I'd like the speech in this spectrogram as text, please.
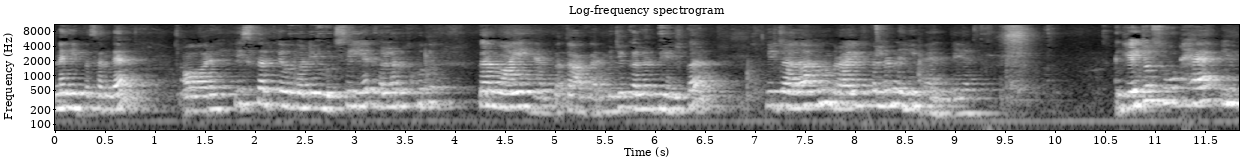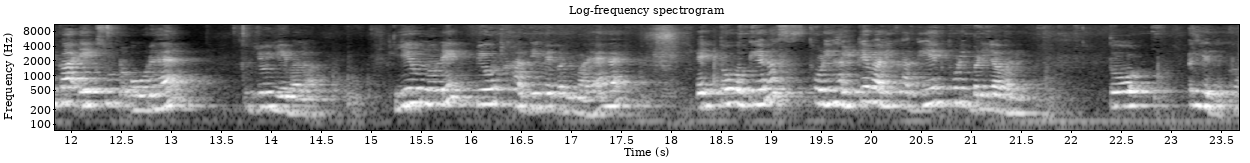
नहीं पसंद है। और इस करके उन्होंने मुझसे ये कलर खुद करवाए हैं बताकर मुझे कलर भेजकर। कि ज़्यादा हम ब्राइट कलर नहीं पहनते हैं। ये जो सूट है, इनका एक सूट और है, जो ये वाला। ये उन्होंने प्योर खादी में बनवाया है। एक तो होती है ना, थोड़ी हल्के वाली खादी, एक थोड़ी बढ़िया वाली। तो ये देखो,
